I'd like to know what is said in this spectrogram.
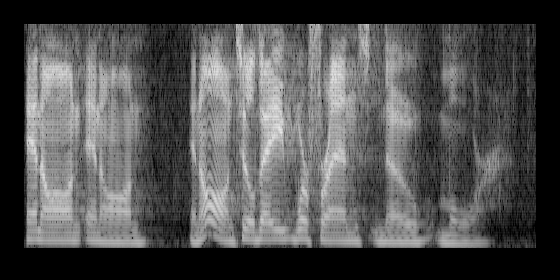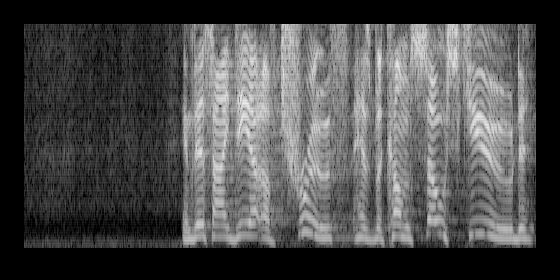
And on and on and on till they were friends no more. And this idea of truth has become so skewed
